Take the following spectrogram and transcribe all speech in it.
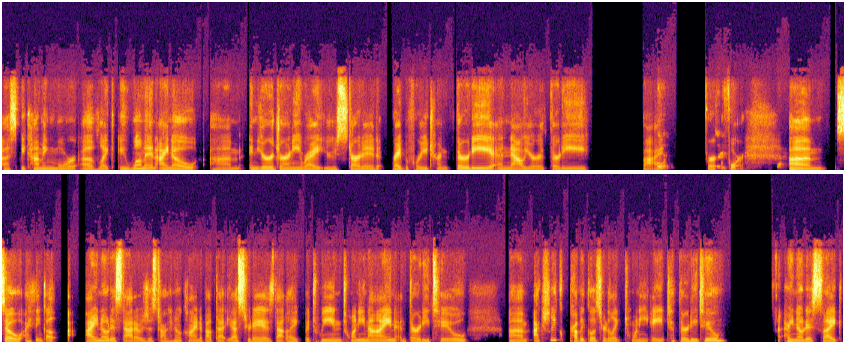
us becoming more of like a woman. I know um in your journey, right? You started right before you turned 30 and now you're 35 for four. Um, so I think I'll, I noticed that I was just talking to a client about that yesterday is that like between 29 and 32, um, actually probably closer to like 28 to 32, I noticed like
